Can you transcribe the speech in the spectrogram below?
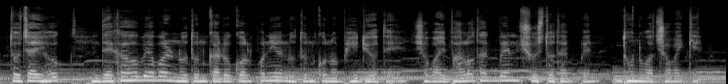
তো যাই হোক, দেখা হবে আবার নতুন কারও গল্প নিয়ে নতুন কোনো ভিডিওতে। সবাই ভালো থাকবেন, সুস্থ থাকবেন। ধন্যবাদ সবাইকে।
